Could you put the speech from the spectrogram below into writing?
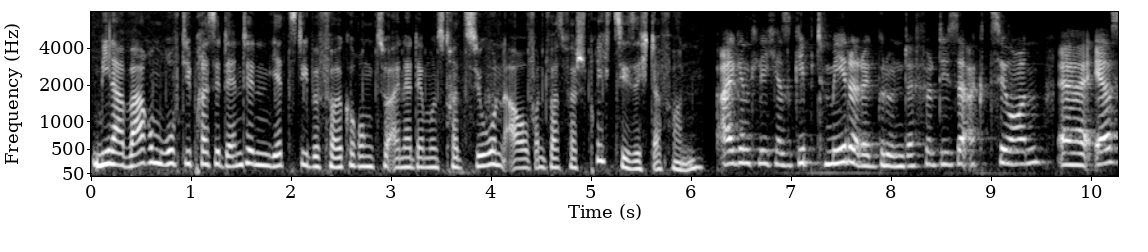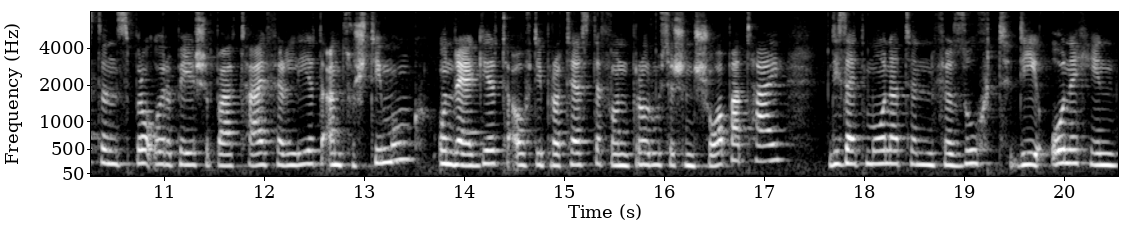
Mila, warum ruft die Präsidentin jetzt die Bevölkerung zu einer Demonstration auf und was verspricht sie sich davon? Eigentlich es gibt mehrere Gründe für diese Aktion. Äh, erstens, pro-europäische Partei verliert an Zustimmung und reagiert auf die Proteste von pro-russischen Schorpartei, die seit Monaten versucht, die ohnehin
